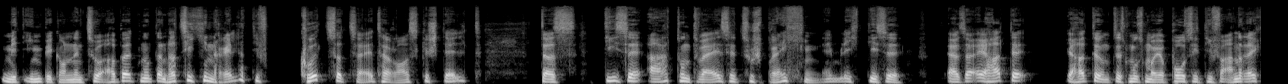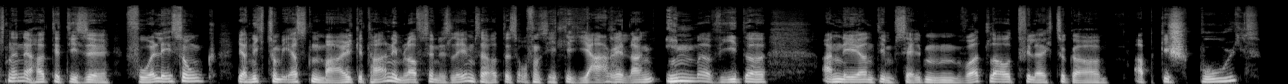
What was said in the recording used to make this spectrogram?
mit ihm begonnen zu arbeiten und dann hat sich in relativ kurzer Zeit herausgestellt, dass diese Art und Weise zu sprechen, nämlich diese, also er hatte Er hatte, und das muss man ja positiv anrechnen, er hatte diese Vorlesung ja nicht zum ersten Mal getan im Laufe seines Lebens. Er hat es offensichtlich jahrelang immer wieder annähernd im selben Wortlaut, vielleicht sogar abgespult.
